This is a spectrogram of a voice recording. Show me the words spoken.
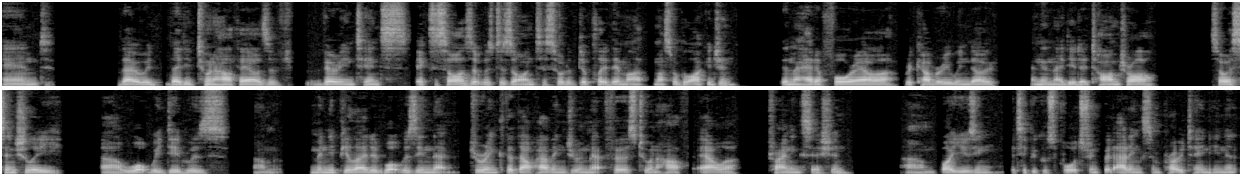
and they would they did two and a half hours of very intense exercise that was designed to sort of deplete their mu- muscle glycogen. Then they had a four hour recovery window, and then they did a time trial. So essentially, uh, what we did was um, manipulated what was in that drink that they were having during that first two and a half hour training session um, by using a typical sports drink, but adding some protein in it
